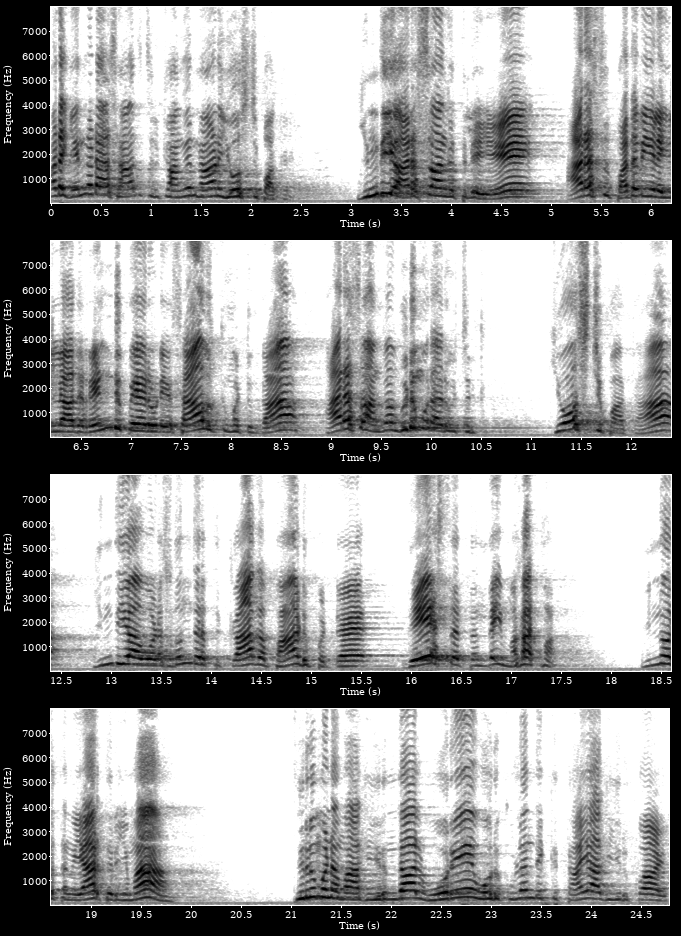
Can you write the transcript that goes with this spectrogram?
அட என்னடா சாதிச்சிருக்காங்கன்னு நானும் யோசிச்சு பார்க்கிறேன் இந்திய அரசாங்கத்திலேயே அரசு பதவியில இல்லாத ரெண்டு பேருடைய சாவுக்கு மட்டும்தான் அரசாங்கம் விடுமுறை அறிவிச்சிருக்கு. யோசிச்சு பார்த்தா இந்தியாவோட சுதந்திரத்துக்காக பாடுபட்ட தேச தந்தை மகாத்மா. இன்னொருத்தங்க யார் தெரியுமா? திருமணமாக இருந்தால் ஒரே ஒரு குழந்தைக்கு தாயாக இருப்பாள்.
